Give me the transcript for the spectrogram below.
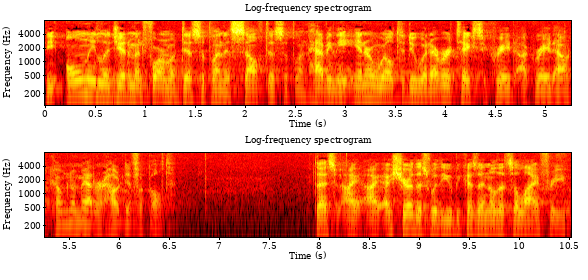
The only legitimate form of discipline is self discipline, having the inner will to do whatever it takes to create a great outcome, no matter how difficult. That's, I, I share this with you because I know that's a lie for you.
